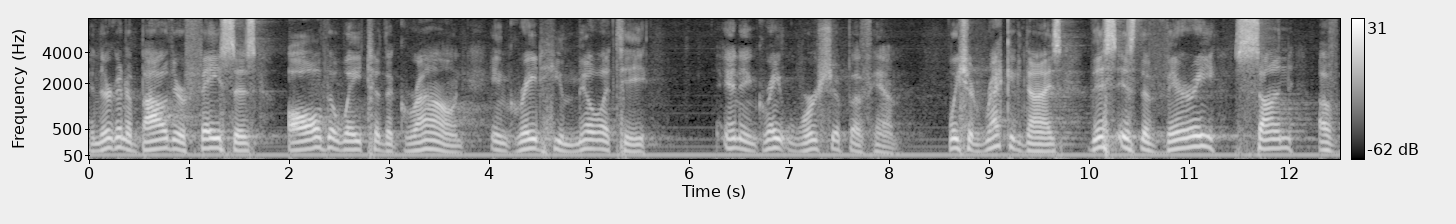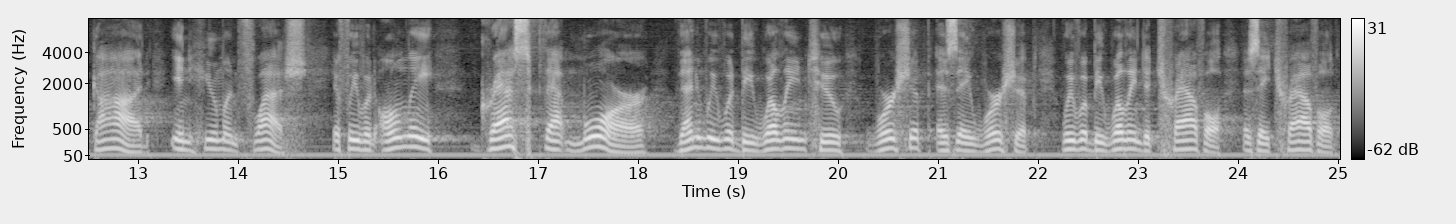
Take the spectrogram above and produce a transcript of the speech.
and they're going to bow their faces all the way to the ground in great humility and in great worship of Him. We should recognize this is the very Son of God in human flesh. If we would only grasp that more, then we would be willing to worship as they worshiped. We would be willing to travel as they traveled.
